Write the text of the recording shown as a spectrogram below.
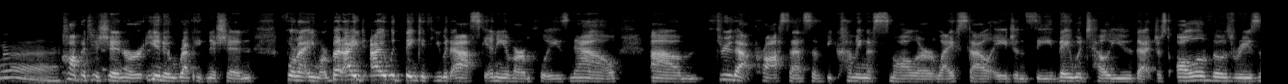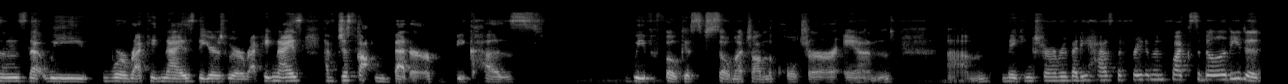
Ah. competition or you know recognition format anymore but i i would think if you would ask any of our employees now um, through that process of becoming a smaller lifestyle agency they would tell you that just all of those reasons that we were recognized the years we were recognized have just gotten better because we've focused so much on the culture and um, making sure everybody has the freedom and flexibility to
